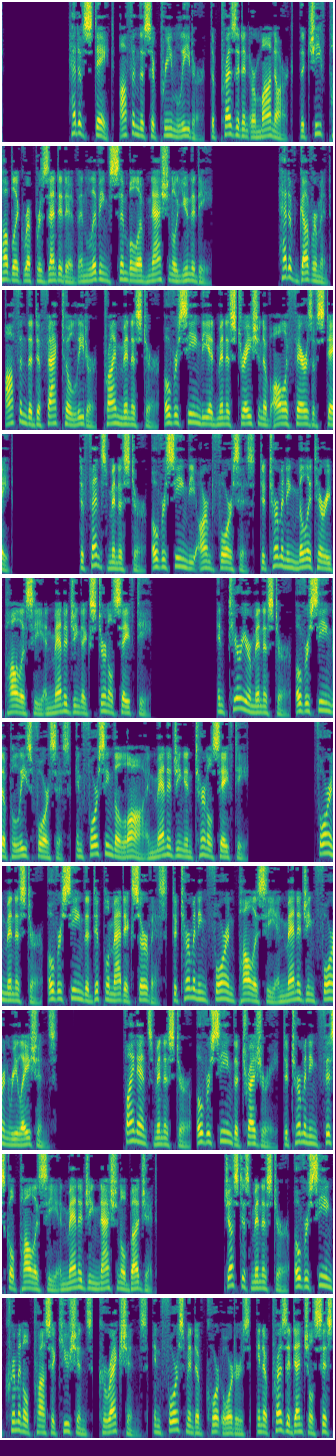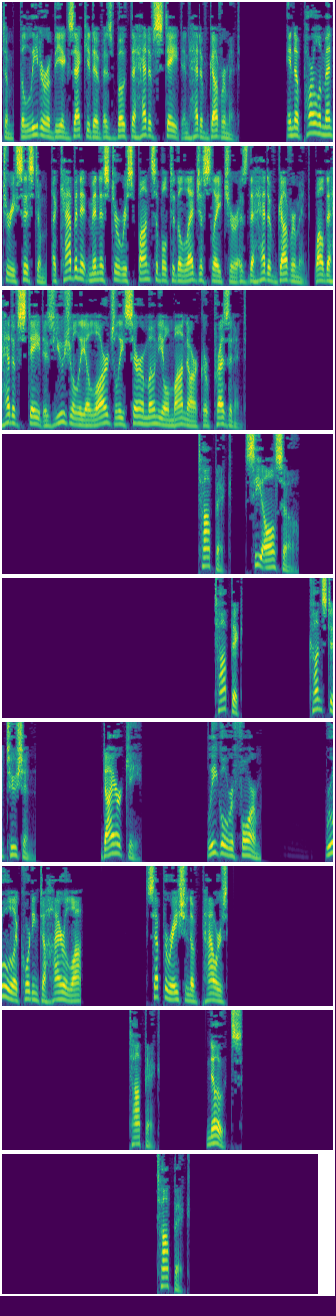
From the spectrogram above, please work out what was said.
Head of state, often the supreme leader, the president or monarch, the chief public representative and living symbol of national unity Head of government, often the de facto leader, prime minister, overseeing the administration of all affairs of state. Defense Minister, overseeing the armed forces, determining military policy and managing external safety. Interior Minister, overseeing the police forces, enforcing the law and managing internal safety. Foreign Minister, overseeing the diplomatic service, determining foreign policy and managing foreign relations Finance Minister, overseeing the Treasury, determining fiscal policy and managing national budget Justice Minister, overseeing criminal prosecutions, corrections, enforcement of court orders. In a presidential system, the leader of the executive is both the head of state and head of government. In a parliamentary system, a cabinet minister responsible to the legislature is the head of government, while the head of state is usually a largely ceremonial monarch or president. See also. Topic. Constitution. Diarchy Legal reform. Rule according to higher law. Separation of powers. Topic. Notes. Topic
